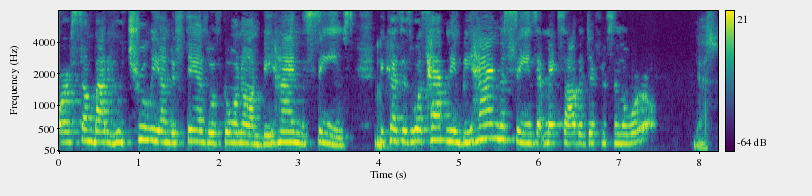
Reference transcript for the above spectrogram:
or somebody who truly understands what's going on behind the scenes mm-hmm. because it's what's happening behind the scenes that makes all the difference in the world. Yes.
